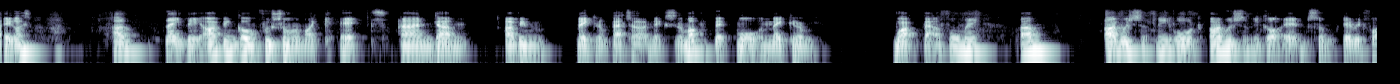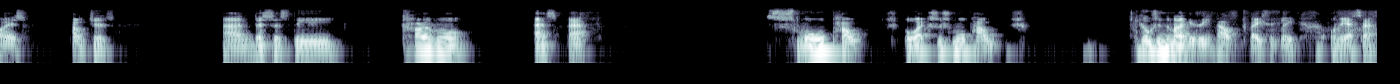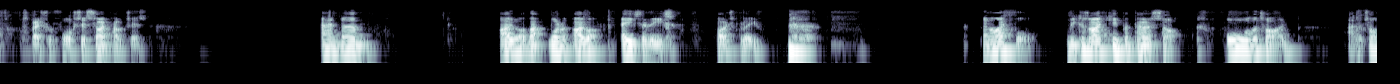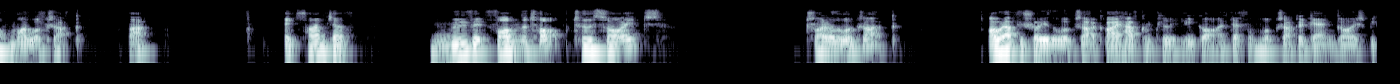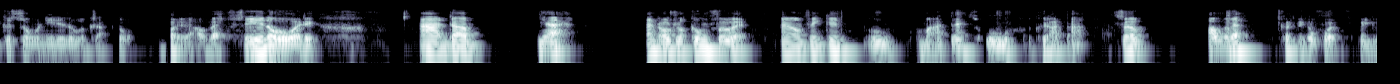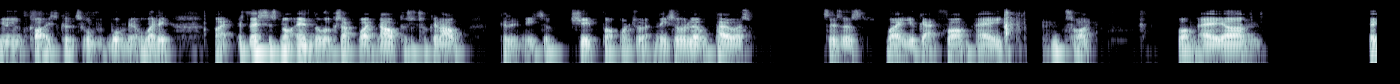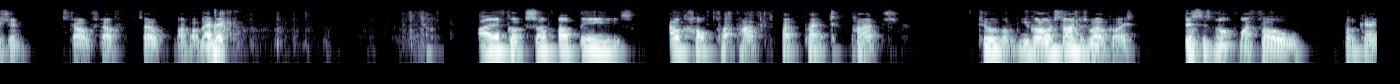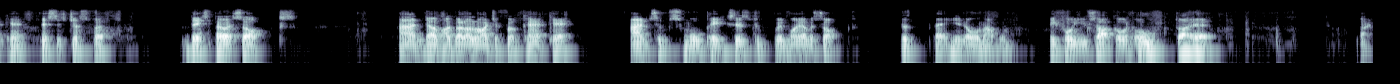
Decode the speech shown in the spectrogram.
Hey guys. Um, lately I've been going through some of my kits and um, I've been making them better, mixing them up a bit more and making them work better for me. Um, I recently ordered, I recently got in some David Fires pouches, and this is the Karrimor SF small pouch or extra small pouch. It goes in the magazine pouch basically on the SF Special Forces side pouches. And um, I got that one. I got eight of these, to believe. and I thought because I keep a pair of socks all the time at the top of my rucksack, that it's time to move it from the top to the sides side of the rucksack. I would have to show you the rucksack. I have completely got a different rucksack again, guys, because someone needed a rucksack. So putting it out there, seeing already. And um, yeah, and I was like going through it, and I'm thinking, oh, I might add this. Oh, I could add that. So I'm gonna quickly go for it for you guys because it's over one minute already. Right, this is not in the rucksack right now because I took it out because it needs a sheath put onto it. And these are little pair of scissors where you get from a sorry from a um fishing style stuff. So I've got them in. I have got some of these alcohol pads, pads, two of them. You got to understand as well, guys. This is not my full foot care kit. This is just for this pair of socks, and um, I got a larger foot care kit and some small pieces with my other socks. Just letting you know on that one before you start going. Oh, that it? Right.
